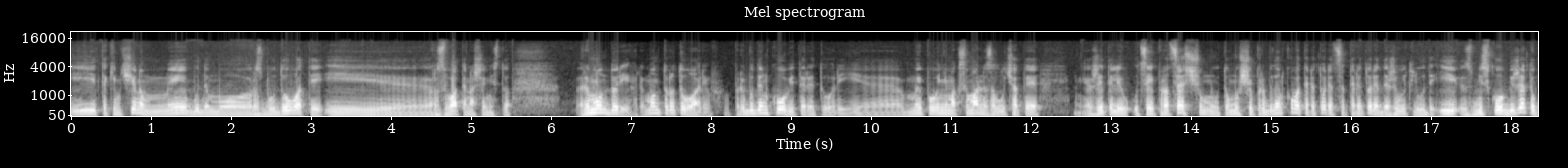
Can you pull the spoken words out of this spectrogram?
І таким чином ми будемо розбудовувати і розвивати наше місто. Ремонт доріг, ремонт тротуарів, прибудинкові території. Е, Ми повинні максимально залучати жителів у цей процес. Чому? Тому що прибудинкова територія це територія, де живуть люди. І з міського бюджету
